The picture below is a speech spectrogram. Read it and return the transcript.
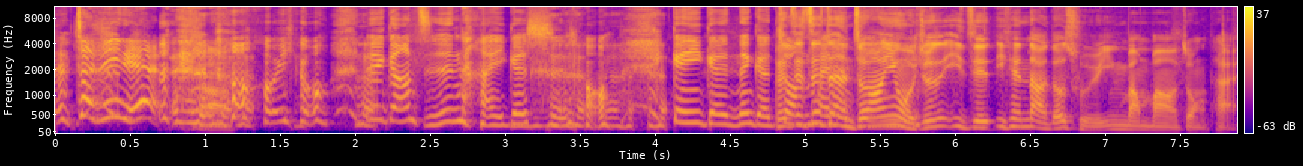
正经一点。哦哟，因为刚刚只是拿一个石头 跟一个那个状态，这真的很重要，因为我就是一直一天到晚都处于硬邦邦的状态。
